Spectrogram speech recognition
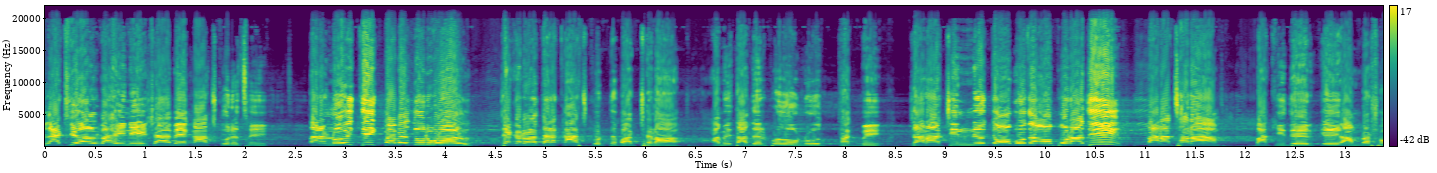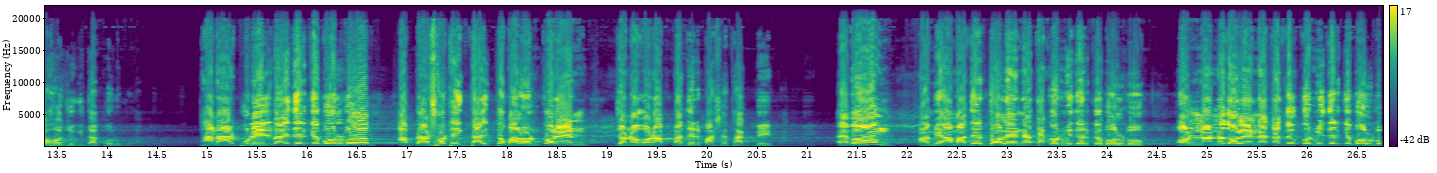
লাঠিয়াল বাহিনী হিসাবে কাজ করেছে। তারা নৈতিকভাবে দুর্বল, যে কারণে তারা কাজ করতে পারছে না। আমি তাদের প্রতি অনুরোধ থাকবে, যারা চিহ্নিত অবদা- অপরাধী, তারা ছাড়া বাকিদেরকে আমরা সহযোগিতা করব। থানার পুলিশ ভাইদেরকে বলব, আপনারা সঠিক দায়িত্ব পালন করেন, জনগণ আপনাদের পাশে থাকবে। এবং আমি আমাদের দলের নেতাকর্মীদেরকে বলব, অন্যান্য দলের নেতাদের কর্মীদেরকে বলব,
